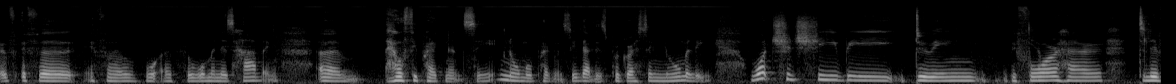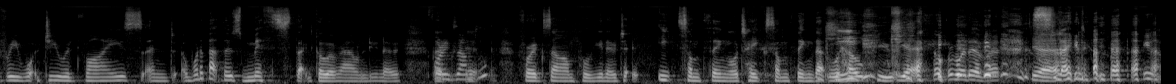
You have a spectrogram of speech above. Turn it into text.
if, if, a, if, a, if a woman is having um, healthy pregnancy, normal pregnancy, that is progressing normally, what should she be doing before her delivery? What do you advise? And what about those myths that go around, you know? For uh, example? uh, for example, you know, to eat something or take something that will help you, yeah, or whatever. Yeah. Slide yeah.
